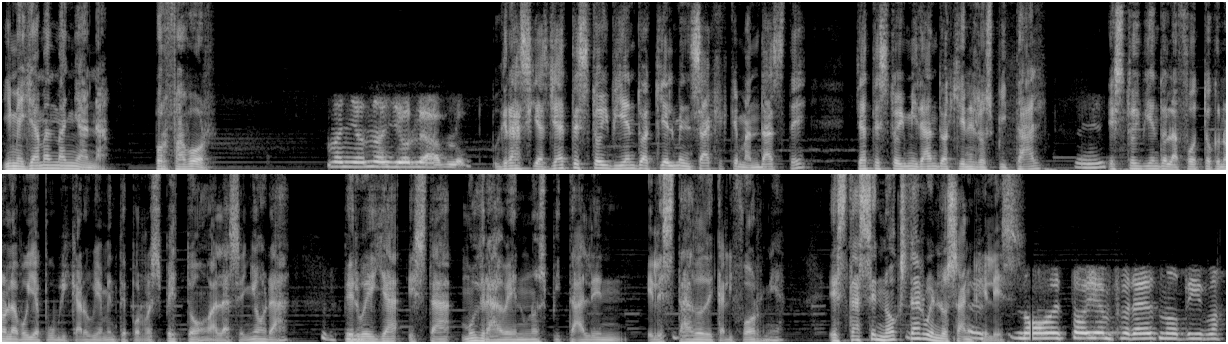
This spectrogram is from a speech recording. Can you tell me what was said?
y me llaman mañana. Por favor. Mañana yo le hablo. Gracias. Ya te estoy viendo aquí el mensaje que mandaste. Ya te estoy mirando aquí en el hospital. Sí. Estoy viendo la foto que no la voy a publicar, obviamente, por respeto a la señora. Pero ella está muy grave en un hospital en el estado de California. ¿Estás en Oxnard o en Los Ángeles? No, estoy en Fresno, Diva.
